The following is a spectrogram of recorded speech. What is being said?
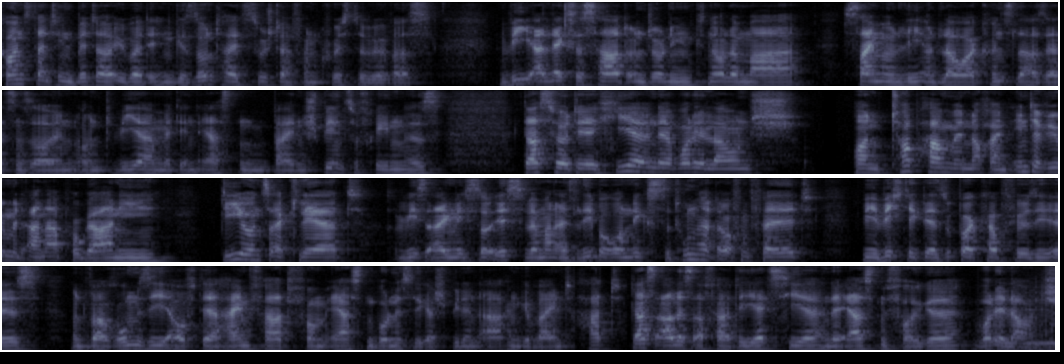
Konstantin Bitter über den Gesundheitszustand von Crystal Rivers, wie Alexis Hart und Jolene Knollemar Simon Lee und Laura Künstler ersetzen sollen und wie er mit den ersten beiden Spielen zufrieden ist. Das hört ihr hier in der Volley Lounge. On top haben wir noch ein Interview mit Anna Pogani, die uns erklärt, wie es eigentlich so ist, wenn man als Libero nichts zu tun hat auf dem Feld, wie wichtig der Supercup für sie ist und warum sie auf der Heimfahrt vom ersten Bundesligaspiel in Aachen geweint hat. Das alles erfahrt ihr jetzt hier in der ersten Folge Volley Lounge.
